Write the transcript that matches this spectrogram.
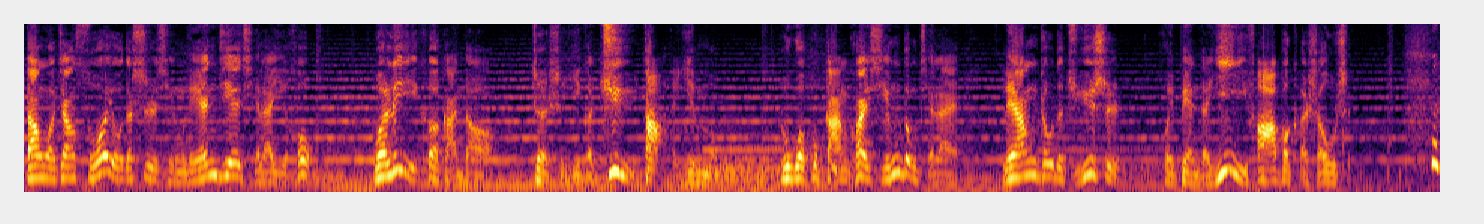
当我将所有的事情连接起来以后。我立刻感到这是一个巨大的阴谋，如果不赶快行动起来，凉州的局势会变得一发不可收拾。哼，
